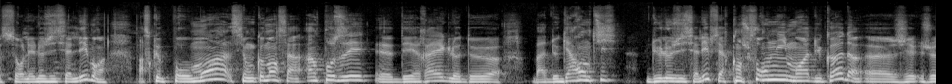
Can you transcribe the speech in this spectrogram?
sur les logiciels libres parce que pour moi, si on commence à imposer des règles de, bah, de garantie du logiciel libre. C'est-à-dire quand je fournis moi du code, euh, je, je,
